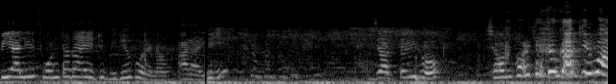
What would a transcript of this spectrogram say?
পিয়ালির ফোনটা না একটু ভিডিও করে নাও আর আই। যতই হোক সম্পর্কে তো কাকিমা।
